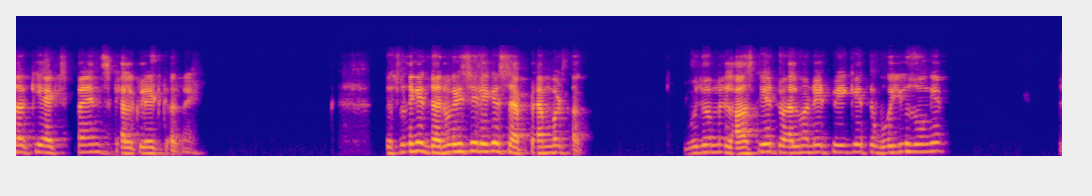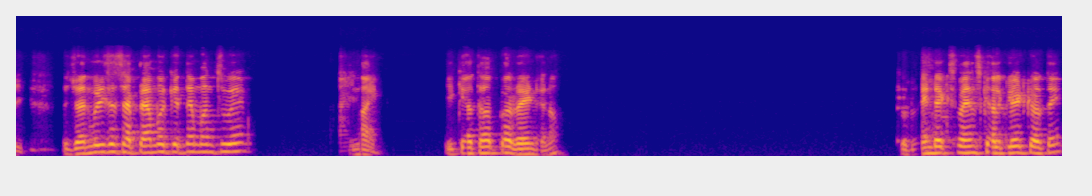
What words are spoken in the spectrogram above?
तक की एक्सपेंस कैलकुलेट करने। इसमें देखिए जनवरी से लेकर सितंबर तक, वो जो हमने लास्ट ईयर ट्वेल्व हंड्रेड पे किए थे, वो यूज़ होंगे। तो जनवरी से सितंबर कितने मंथ्स हुए? नाइन ये क्या था आपका? रेंट है ना? तो रेंट एक्सपेंस कैलकुलेट करते हैं।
